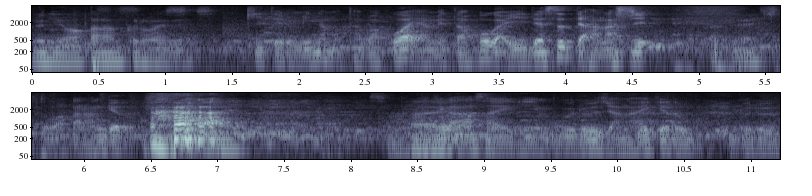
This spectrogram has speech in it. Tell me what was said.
分には分からんくらいで、ね、聞いてるみんなもタバコはやめた方がいいですって話。ちょっとわからんけど。はい。そんな感じかな最近ブルーじゃないけどブルーっ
